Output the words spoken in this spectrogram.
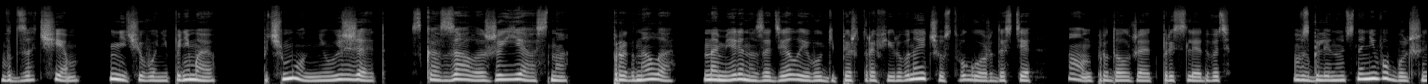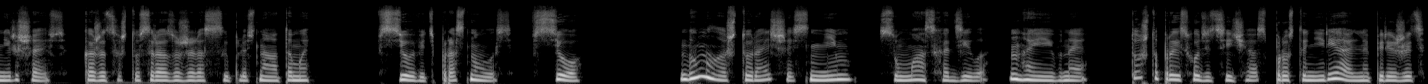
Вот зачем? Ничего не понимаю. Почему он не уезжает? Сказала же ясно. Прогнала. Намеренно задела его гипертрофированное чувство гордости, а он продолжает преследовать. Взглянуть на него больше не решаюсь. Кажется, что сразу же рассыплюсь на атомы. Все ведь проснулось. Все. Думала, что раньше с ним с ума сходила. Наивная. То, что происходит сейчас, просто нереально пережить.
